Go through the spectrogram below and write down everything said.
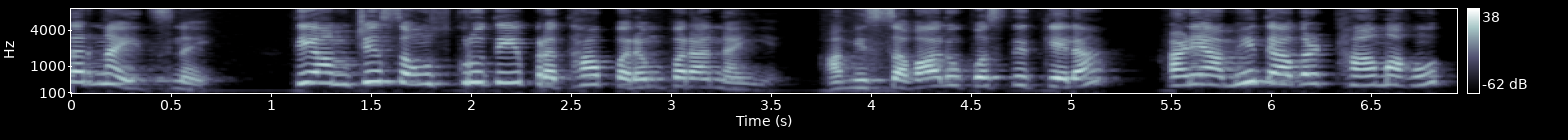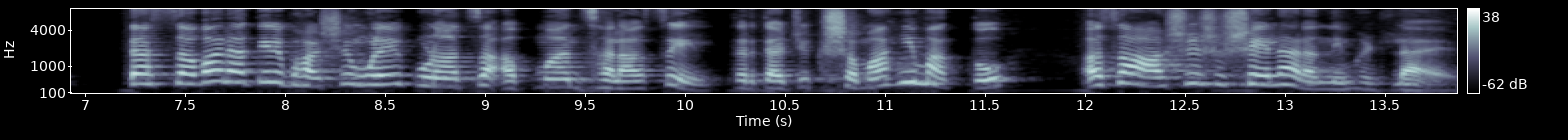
तर नाहीच नाही. ती आमची संस्कृती प्रथा परंपरा नाहीये. आम्ही सवाल उपस्थित केला आणि आम्ही त्यावर ठाम आहोत. त्या सवालातील भाषेमुळे कुणाचा अपमान झाला असेल तर त्याची क्षमाही मागतो असं आशिष शेलारांनी म्हटलं आहे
